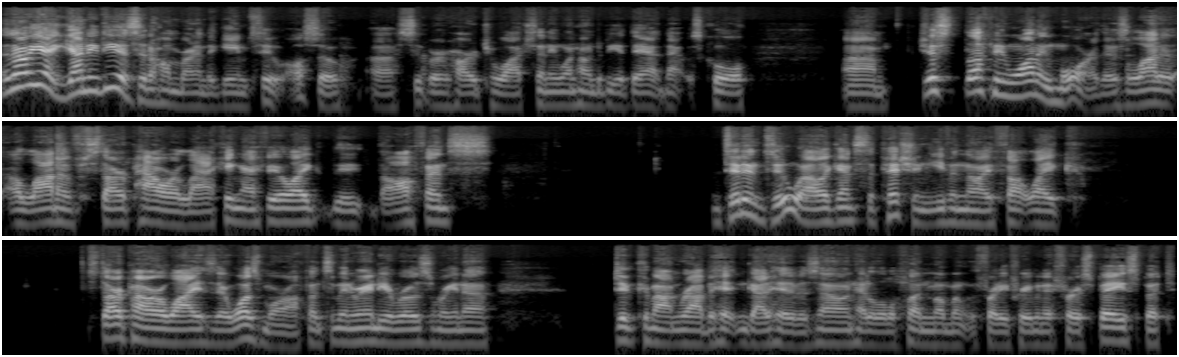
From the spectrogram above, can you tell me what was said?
And oh yeah, Yandy Diaz hit a home run in the game too. Also, uh, super hard to watch. Then he went home to be a dad. That was cool. Um, just left me wanting more. There's a lot of a lot of star power lacking. I feel like the the offense didn't do well against the pitching, even though I felt like star power wise there was more offense. I mean, Randy Arozarena did come out and rob a hit and got a hit of his own. Had a little fun moment with Freddie Freeman at first base, but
